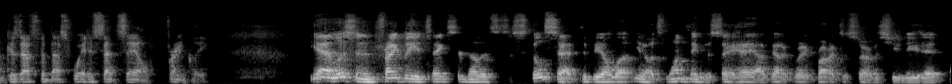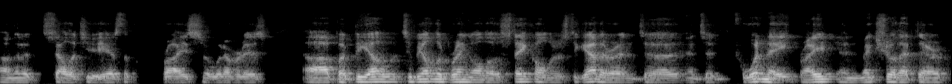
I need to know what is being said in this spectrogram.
because that's the best way to set sail, frankly. Yeah, and listen, frankly, it takes another skill set to be able to, you know, it's one thing to say, hey, I've got a great product or service, you need it, I'm going to sell it to you. Here's the price or whatever it is. Uh, but be able to be able to bring all those stakeholders together and to, and to coordinate, right, and make sure that they're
